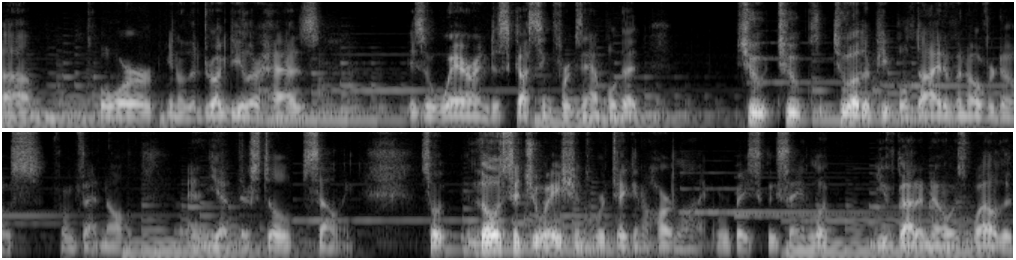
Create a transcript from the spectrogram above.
Um, or you know the drug dealer has is aware and discussing for example that two, two, two other people died of an overdose from fentanyl and yet they're still selling. So those situations we're taking a hard line. We're basically saying look you've got to know as well that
